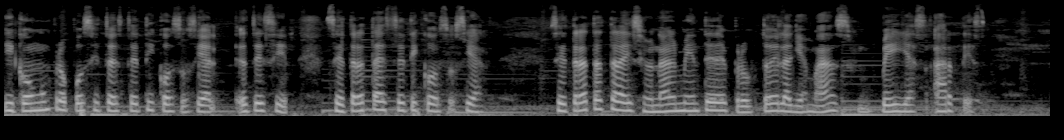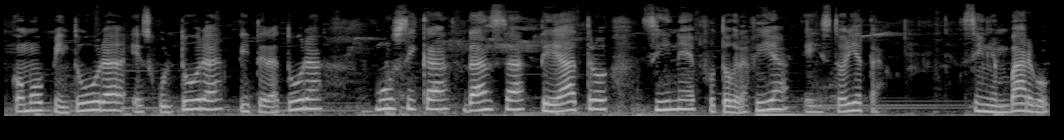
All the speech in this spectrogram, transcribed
y con un propósito estético social, es decir, se trata estético social. Se trata tradicionalmente del producto de las llamadas bellas artes, como pintura, escultura, literatura, música, danza, teatro, cine, fotografía e historieta. Sin embargo,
